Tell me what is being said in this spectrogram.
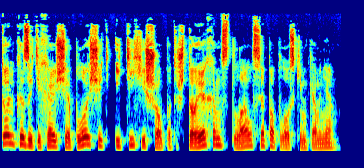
Только затихающая площадь и тихий шепот, что эхом стлался по плоским камням.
